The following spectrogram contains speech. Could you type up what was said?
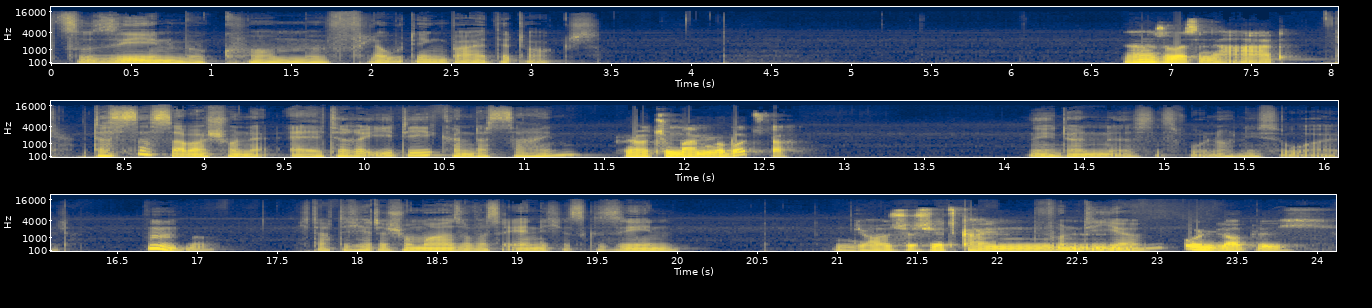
zu sehen bekomme. Floating by the docks. Ja, sowas in der Art. Das ist das aber schon eine ältere Idee, kann das sein? Ja, zu meinem Geburtstag. Nee, dann ist es wohl noch nicht so alt. Hm. Ja. Ich dachte, ich hätte schon mal sowas ähnliches gesehen. Ja, es ist jetzt kein Von dir. unglaublich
